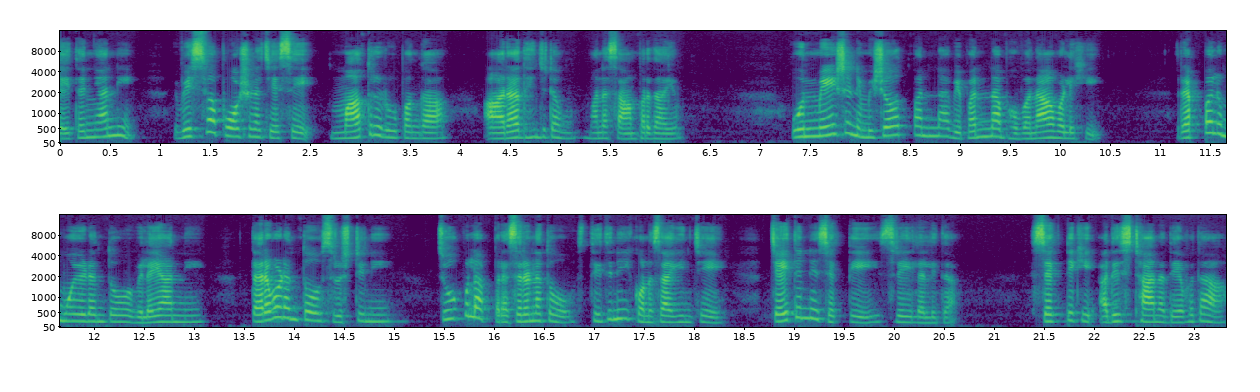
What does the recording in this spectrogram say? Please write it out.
చైతన్యాన్ని విశ్వపోషణ చేసే మాతృరూపంగా ఆరాధించటం మన సాంప్రదాయం. ఉన్మేష నిమిషోత్పన్న విపన్న భువనావళి రెప్పలు మూయడంతో విలయాన్ని తెరవడంతో సృష్టిని చూపుల ప్రసరణతో స్థితిని కొనసాగించే చైతన్య శక్తి శ్రీలలిత శక్తికి అధిష్టాన దేవత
